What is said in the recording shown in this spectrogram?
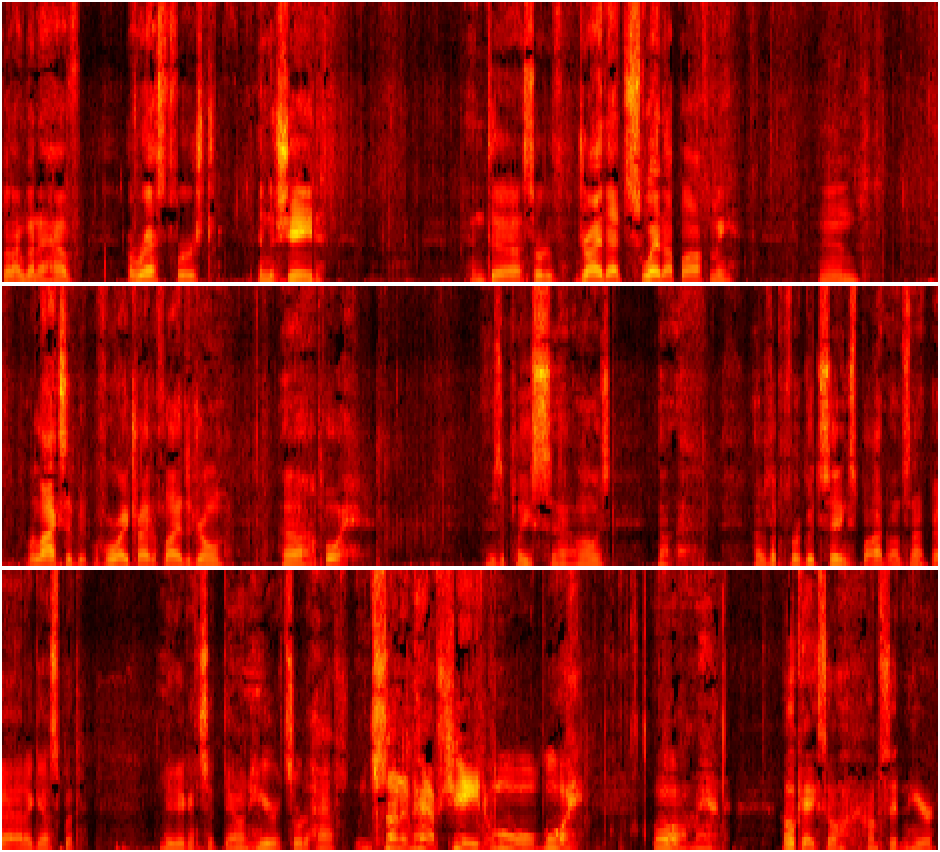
But I'm going to have a rest first in the shade and uh, sort of dry that sweat up off me and relax a bit before I try to fly the drone. Oh boy. There's a place, uh, well, it's not, I was looking for a good sitting spot. Well, it's not bad, I guess, but Maybe I can sit down here. It's sort of half sun and half shade. Oh boy. Oh man. Okay, so I'm sitting here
